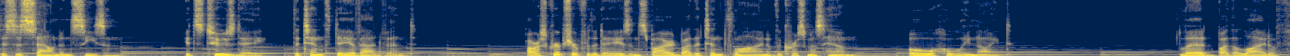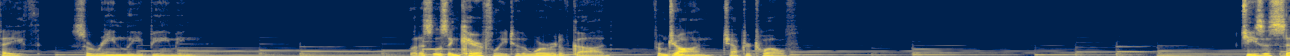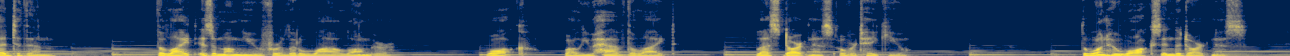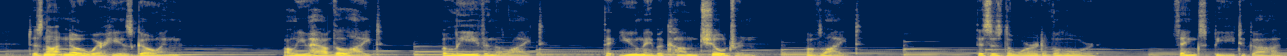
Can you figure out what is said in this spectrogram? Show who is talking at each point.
Speaker 1: This is Sound and Season. It's Tuesday, the 10th day of Advent. Our scripture for the day is inspired by the 10th line of the Christmas hymn, O Holy Night. Led by the light of faith, serenely beaming. Let us listen carefully to the Word of God from John chapter 12. Jesus said to them, The light is among you for a little while longer. Walk while you have the light, lest darkness overtake you. The one who walks in the darkness does not know where he is going. While you have the light, believe in the light, that you may become children of light. This is the word of the Lord. Thanks be to God.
